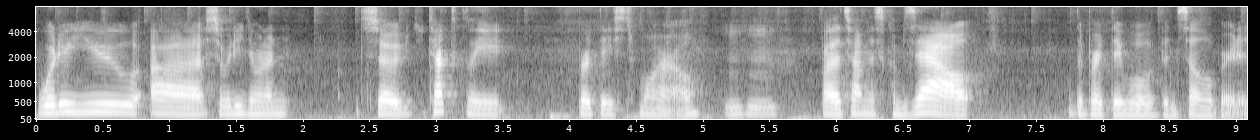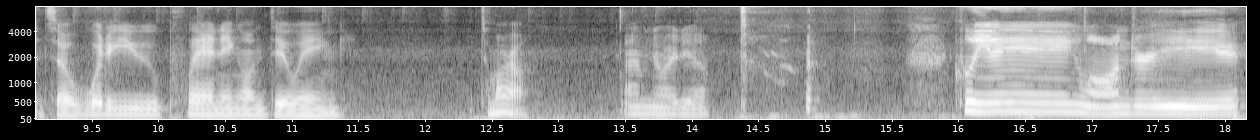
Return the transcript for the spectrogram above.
What are you? Uh, so what are you doing? On, so technically, birthday's tomorrow. Mm-hmm. By the time this comes out, the birthday will have been celebrated. So what are you planning on doing tomorrow? I have no idea. Cleaning, laundry.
